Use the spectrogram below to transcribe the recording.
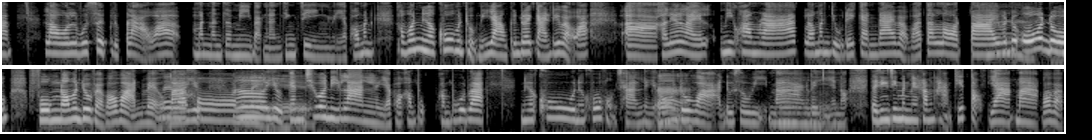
เรารู้สึกหรือเปล่าว่ามันมันจะมีแบบนั้นจริงๆอะไรเงี้ยเพราะมันคำว่าเนื้อคู่มันถูกนิยามขึ้นด้วยการที่แบบว่าอ่าเขาเรียกอะไรมีความรักแล้วมันอยู่ด้วยกันได้แบบว่าตลอดไปมันดูอ่าโอ้มันดูฟุ้งเนาะมันดูแบบว่าหวานแหววในมาละกอคยู่รเออะไรอออยู่ย่างกันเงี้ยชั่วนิรันดร์อะไรอย่างเงี้ยพอคำพูคำพูดว่า เนื้อคู่เนื้อคู่ของฉันอะไรอย่างเงี้ยโอ้อ่ามันดูหวานดูสวีทอืมากอะไรอย่างเงี้ยมเนาะแต่จริง ๆ มันเป็นคำถามที่ตอบยากมากว่าแบบ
